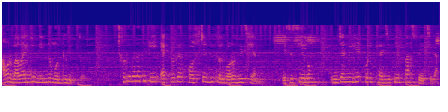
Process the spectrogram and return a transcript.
আমার বাবা একজন নিম্ন মধ্যবিত্ত। ছোটবেলা থেকেই এক প্রকার কষ্টের ভিতর বড় হয়েছি আমি। এসএসসি এবং ইন্টারমিডিয়েট পরীক্ষায় জিপিএ পাস পেয়েছিলাম।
